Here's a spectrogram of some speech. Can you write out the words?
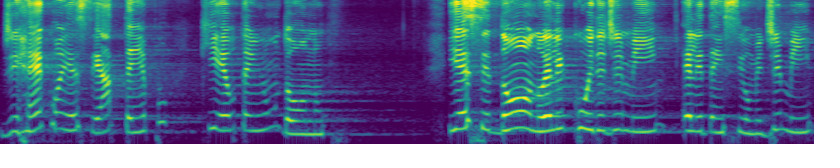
de reconhecer a tempo que eu tenho um dono. E esse dono, ele cuida de mim, ele tem ciúme de mim.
